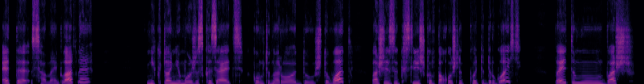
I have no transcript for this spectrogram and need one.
Это самое главное. Никто не может сказать какому-то народу, что вот, ваш язык слишком похож на какой-то другой, поэтому ваш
